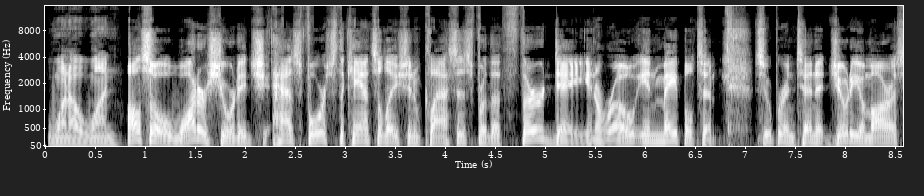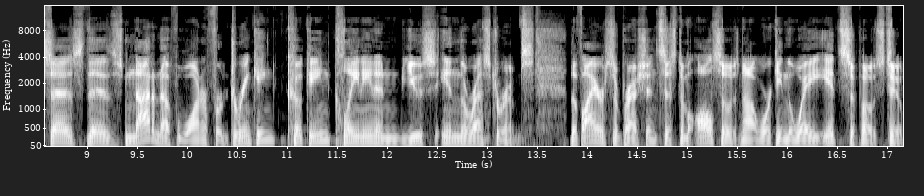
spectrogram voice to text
101. Also, a water shortage has forced the cancellation of classes for the third day in a row in Mapleton. Superintendent Jody O'Mara says there's not enough water for drinking, cooking, cleaning, and use in the restrooms. The fire suppression system also is not working the way it's supposed to.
